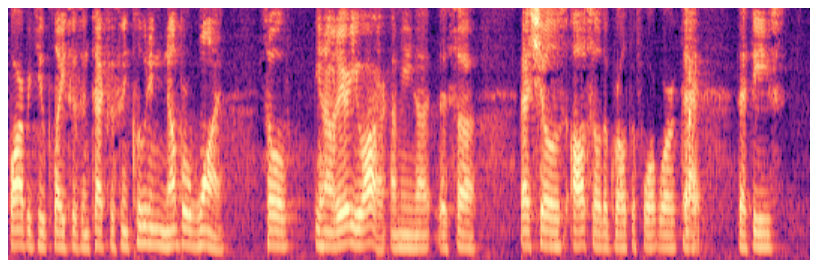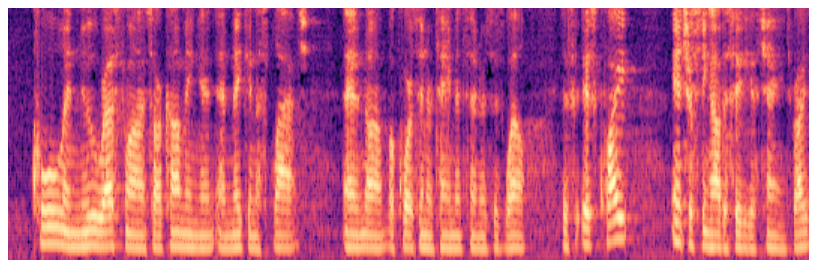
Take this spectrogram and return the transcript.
barbecue places in Texas, including number one. So, you know, there you are. I mean, uh, it's, uh, that shows also the growth of Fort Worth that, right. that these cool and new restaurants are coming and, and making a splash. And um, of course, entertainment centers as well. It's, it's quite interesting how the city has changed, right?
